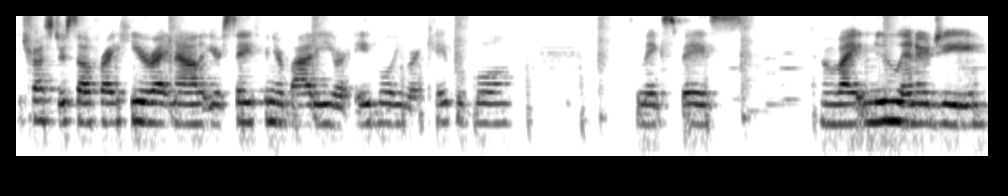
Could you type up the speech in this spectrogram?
To trust yourself right here, right now, that you're safe in your body, you're able, you are capable. To make space, to invite new energy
